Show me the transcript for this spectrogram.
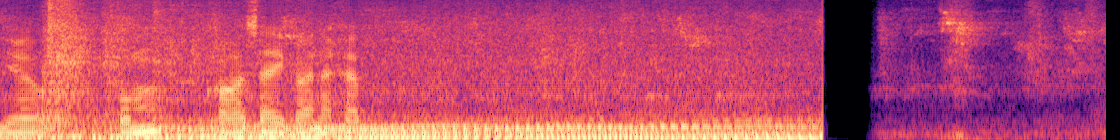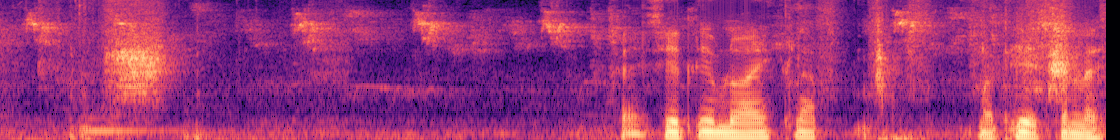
เดี๋ยวผมขอใส่ก่อนนะครับ ใส่เสร็จเรียบร้อยครับ มาเทสกันเลย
